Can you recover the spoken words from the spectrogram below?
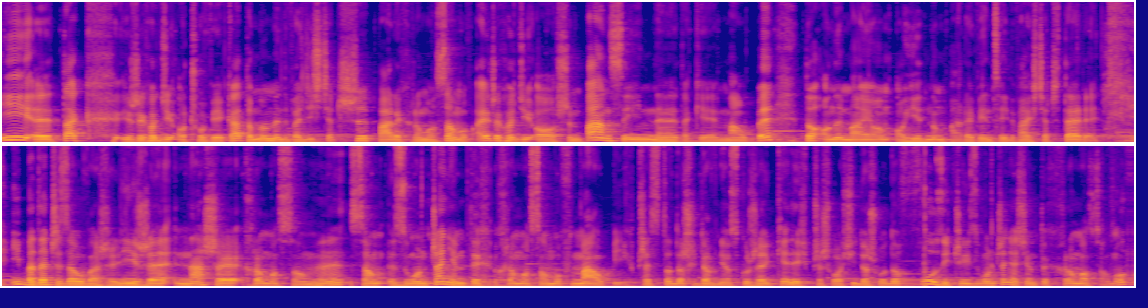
I e, tak, jeżeli chodzi o człowieka, człowieka, to mamy 23 pary chromosomów, a jeżeli chodzi o szympansy i inne takie małpy, to one mają o jedną parę więcej 24. I badacze zauważyli, że nasze chromosomy są złączeniem tych chromosomów małpich. Przez to doszli do wniosku, że kiedyś w przeszłości doszło do fuzji, czyli złączenia się tych chromosomów,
